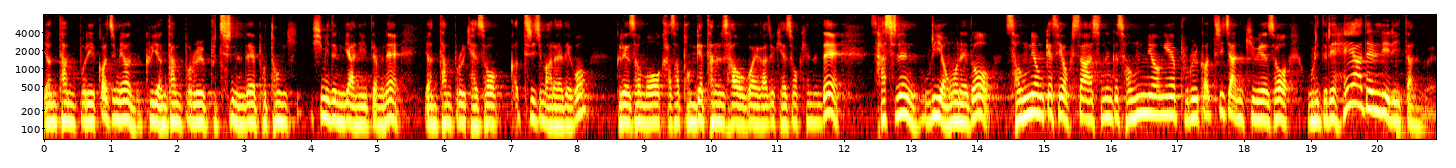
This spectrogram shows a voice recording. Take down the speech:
연탄불이 꺼지면 그 연탄불을 붙이는데 보통 힘이 드는 게 아니기 때문에 연탄불을 계속 꺼트리지 말아야 되고 그래서 뭐 가서 번개탄을 사오고 해가지고 계속 했는데 사실은 우리 영혼에도 성령께서 역사하시는 그 성령의 불을 꺼트리지 않기 위해서 우리들이 해야 될 일이 있다는 거예요.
